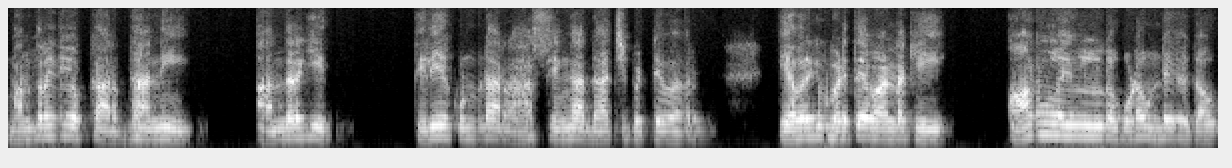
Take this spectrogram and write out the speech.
మంత్రం యొక్క అర్థాన్ని అందరికీ తెలియకుండా రహస్యంగా దాచిపెట్టేవారు. ఎవరికి పడితే వాళ్ళకి ఆన్లైన్లో కూడా ఉండేవి కావు.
